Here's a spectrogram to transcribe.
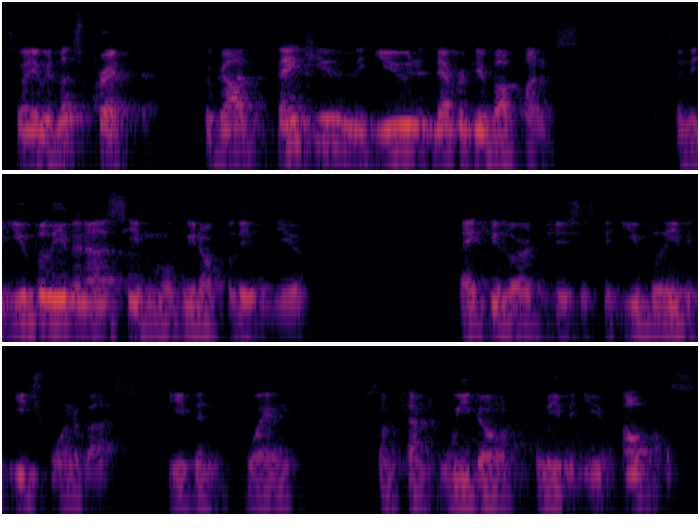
So anyway, let's pray. So God, thank you that you never give up on us and that you believe in us even when we don't believe in you. Thank you, Lord Jesus, that you believe in each one of us, even when sometimes we don't believe in you. Help us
